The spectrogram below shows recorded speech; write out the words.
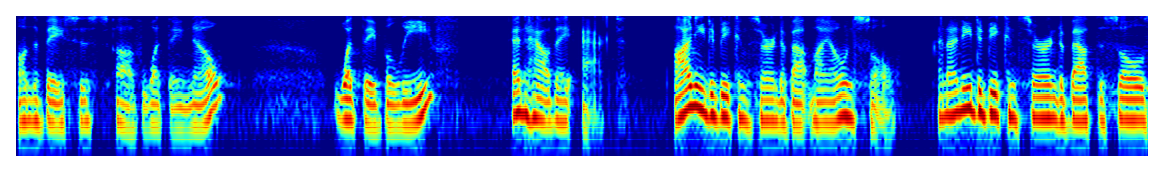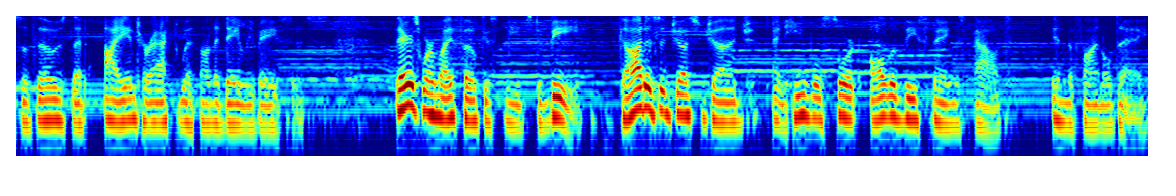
on the basis of what they know, what they believe, and how they act. I need to be concerned about my own soul, and I need to be concerned about the souls of those that I interact with on a daily basis. There's where my focus needs to be. God is a just judge, and He will sort all of these things out in the final day.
